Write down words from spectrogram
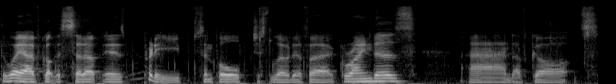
the way I've got this set up is pretty simple. Just a load of uh, grinders. And I've got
